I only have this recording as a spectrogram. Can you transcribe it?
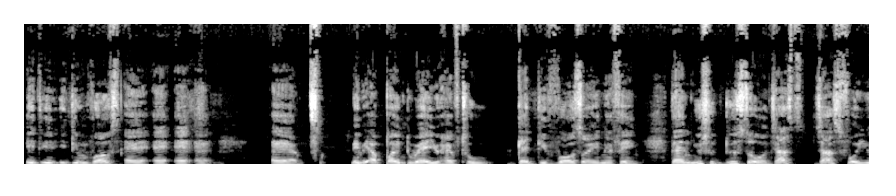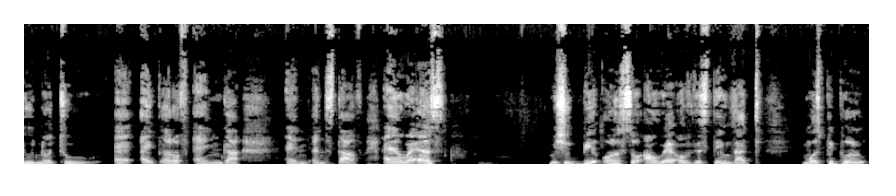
it it, it involves a a, a, a, a maybe a point where you have to get divorced or anything, then you should do so just just for you not to uh, act out of anger and and stuff. And whereas we should be also aware of this thing that most people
